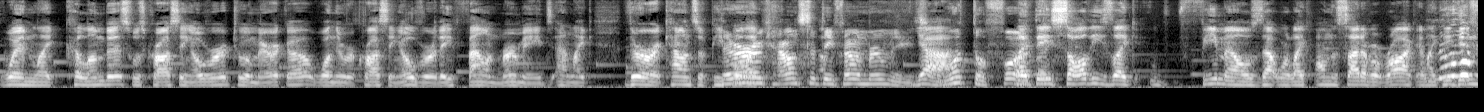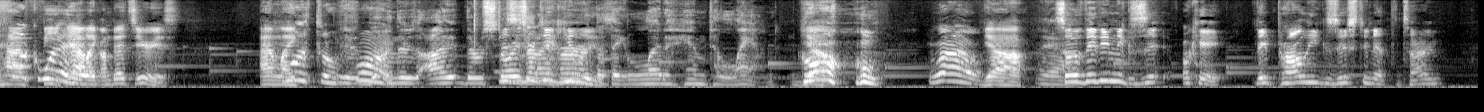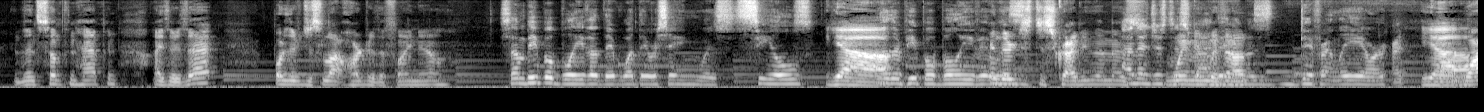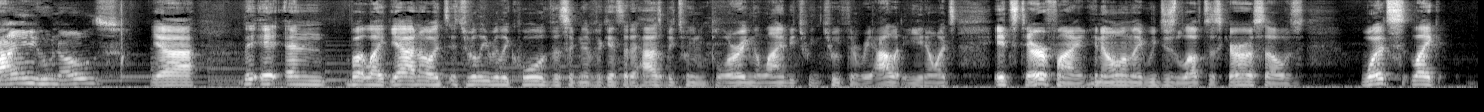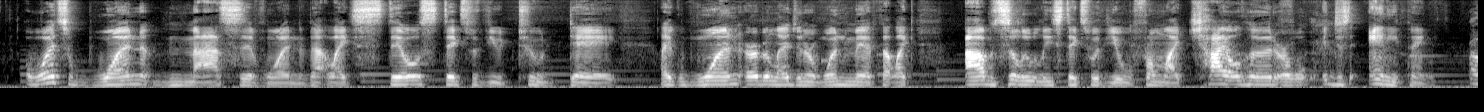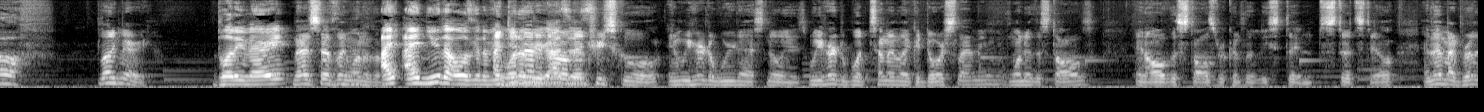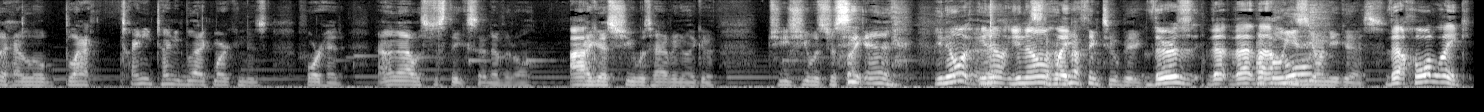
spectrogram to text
when like Columbus was crossing over to America when they were crossing over they found mermaids and like there are accounts of people there are like accounts that they found mermaids. Yeah. What the fuck? like they saw these like females that were like on the side of a rock and like they No the didn't have feet. way. Yeah, like I'm dead serious. And like what the Yeah, fuck? and there's I there were stories is that I heard that they led him to land. yeah, Oh, wow. yeah. Yeah. So if they didn't exist, okay, they probably existed at the time, and then something happened. Either that, or they're just a lot harder to find now. some people believe that they, what they were seeing was seals. Yeah. Other people believe it And they're just describing them as and they're just women describing without. them as differently or Yeah. Why? Who knows? Yeah. It, and but like yeah no it's it's really really cool the significance that it has between blurring the line between truth and reality you know? It's it's terrifying you know? And like we just love to scare ourselves. What's like what's one massive one that like still sticks with you today? Like one urban legend or one myth that like absolutely sticks with you from like childhood or just anything? Oh Bloody Mary. Bloody Mary. That's definitely one of them. I, I knew that was gonna be I did one of that your in guys'. elementary school, and we heard a weird ass noise. We heard what sounded like a door slamming in one of the stalls, and all the stalls were completely stood stood still. And then my brother had a little black, tiny, tiny black mark in his forehead, and that was just the extent of it all. I, I, guess she was having like a, she she was just like, eh, you know what? You eh, know, you know, like nothing too big. there's that that that I'll go whole, easy on you guys. that whole like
